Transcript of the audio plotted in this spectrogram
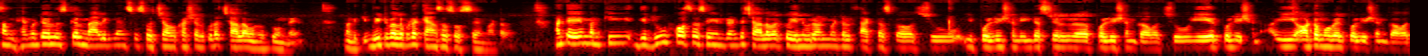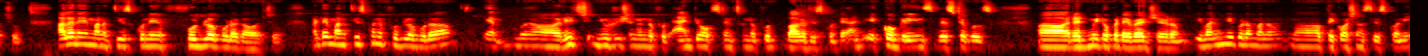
సమ్ హెమటోలజికల్ మ్యాలిగ్నెన్సెస్ వచ్చే అవకాశాలు కూడా చాలా ఉంటూ ఉన్నాయి. మనకి వీటి వల్ల కూడా క్యాన్సర్స్ వస్తాయి అన్నమాట అంటే మనకి ది రూట్ కాసెస్ ఏంటంటే చాలా వరకు ఎన్విరాన్మెంటల్ ఫ్యాక్టర్స్ కావచ్చు ఈ పొల్యూషన్ ఇండస్ట్రియల్ పొల్యూషన్ కావచ్చు ఎయిర్ పొల్యూషన్ ఈ ఆటోమొబైల్ పొల్యూషన్ కావచ్చు. అలానే మనం తీసుకునే ఫుడ్లో కూడా కావచ్చు. అంటే మనం తీసుకునే ఫుడ్లో కూడా రిచ్ న్యూట్రిషన్ ఉన్న ఫుడ్ యాంటీ ఆక్సిడెంట్స్ ఉన్న ఫుడ్ బాగా తీసుకుంటే అంటే ఎక్కువ గ్రీన్స్ వెజిటబుల్స్ రెడ్ మీట్ ఒకటి అవాయిడ్ చేయడం ఇవన్నీ కూడా మనం ప్రికాషన్స్ తీసుకొని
